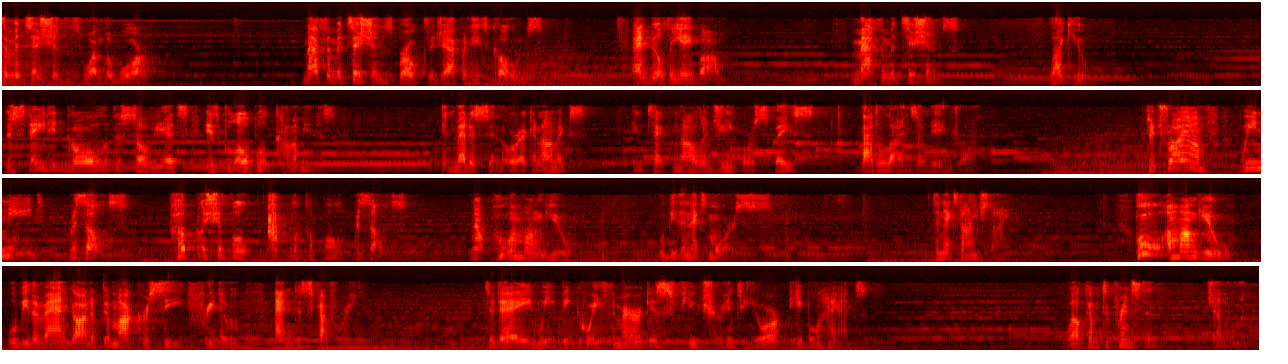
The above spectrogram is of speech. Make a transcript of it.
Mathematicians won the war. Mathematicians broke the Japanese codes and built the A-bomb. Mathematicians, like you. The stated goal of the Soviets is global communism. In medicine or economics, in technology or space, battle lines are being drawn. To triumph, we need results. Publishable, applicable results. Now, who among you will be the next Morse? The next Einstein? Who among you will be the vanguard of democracy, freedom, and discovery? Today, we bequeath America's future into your able hands. Welcome to Princeton, gentlemen.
